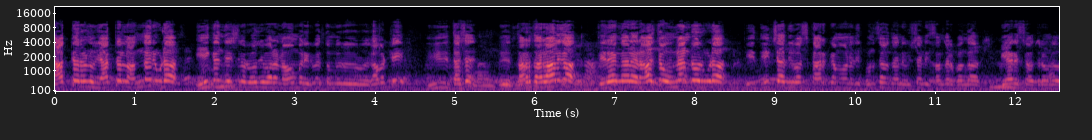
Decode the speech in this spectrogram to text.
డాక్టర్లను యాక్టర్లను అందరినీ కూడా ఏకం చేసిన రోజు ఇవాళ నవంబర్ ఇరవై తొమ్మిది కాబట్టి ఇది దశ తరతరాలుగా తెలంగాణ రాష్ట్రం ఉన్న రోజు కూడా ఈ దీక్షా దివస్ కార్యక్రమం అనేది కొనసాగుతున్న విషయాన్ని సందర్భంగా బీఆర్ఎస్ ఆధ్వర్యంలో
